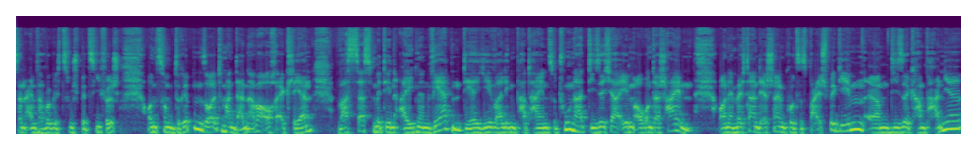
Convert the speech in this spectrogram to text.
dann einfach wirklich zu spezifisch. Und zum Dritten sollte man dann aber auch erklären, was das mit den eigenen Werten der jeweiligen Parteien zu tun hat, die sich ja eben auch unterscheiden. Und ich möchte an der Stelle ein kurzes Beispiel geben. Ähm, diese Kampagne,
